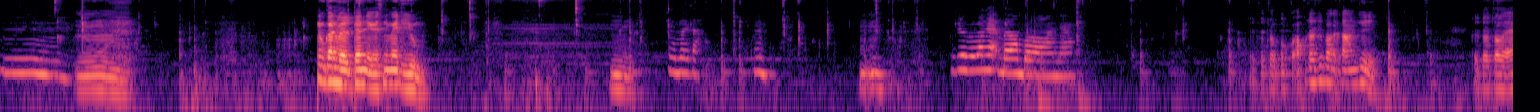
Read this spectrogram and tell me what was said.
Hmm. Hmm. Ini bukan well done ya guys, ini medium. Hmm. Oh my god. Hmm. Hmm. Dia memang kayak bawang-bawangannya. Cocok. Aku, tadi pakai tangan. Tuh, Cocok ya.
